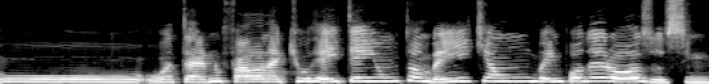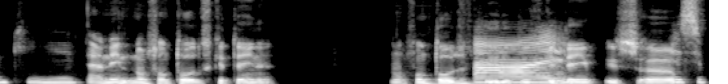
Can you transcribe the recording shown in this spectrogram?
O, o Eterno fala, né, que o rei tem um também e que é um bem poderoso, assim, que É, nem, não são todos que tem, né? Não são todos os espíritos Ah, que é. têm isso, ah, esse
